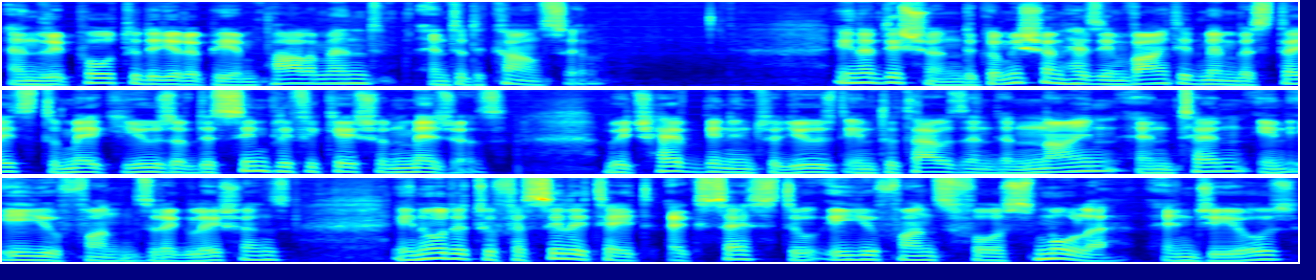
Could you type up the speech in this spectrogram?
and report to the European Parliament and to the Council. In addition, the Commission has invited Member States to make use of the simplification measures which have been introduced in 2009 and 10 in EU funds regulations in order to facilitate access to EU funds for smaller NGOs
